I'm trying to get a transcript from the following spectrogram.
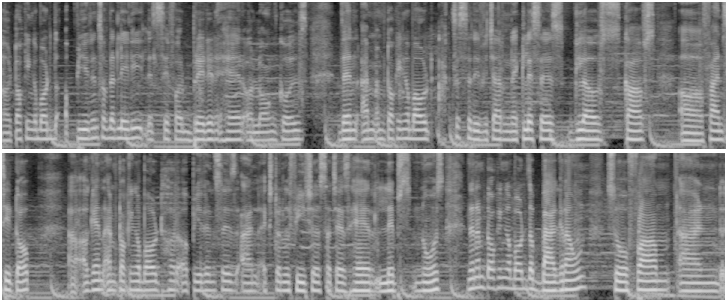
uh, talking about the appearance of that lady let's say for braided hair or long curls. Then i'm, I'm talking about accessories which are necklaces gloves scarves uh, fancy top. Uh, again i'm talking about her appearances and external features such as hair lips nose. Then i'm talking about the background so farm and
